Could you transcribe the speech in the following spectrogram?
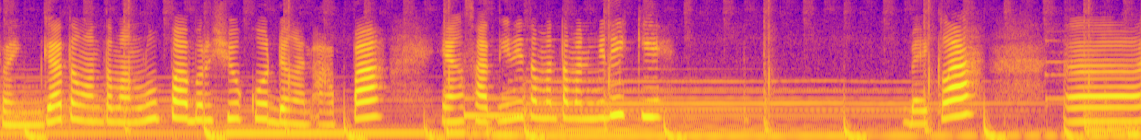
Sehingga teman-teman lupa bersyukur dengan apa yang saat ini teman-teman miliki. Baiklah, eh,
